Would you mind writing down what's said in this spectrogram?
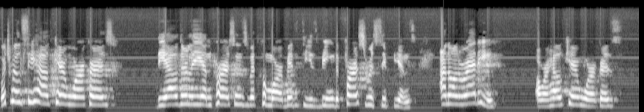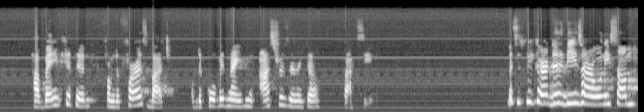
which will see healthcare workers, the elderly, and persons with comorbidities being the first recipients. And already, our healthcare workers have benefited from the first batch of the COVID-19 AstraZeneca vaccine. Mr. Speaker, these are only some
